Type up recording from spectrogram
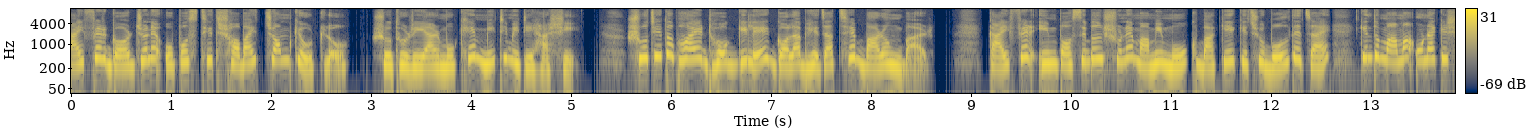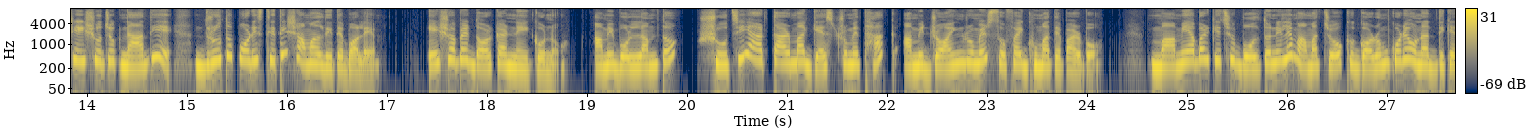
কাইফের গর্জনে উপস্থিত সবাই চমকে উঠল। শুধু রিয়ার মুখে মিটিমিটি হাসি। সূচিত ভয়ে ঢোক গিলে গলা ভেজাচ্ছে বারংবার। কাইফের ইম্পসিবল শুনে মামি মুখ বাঁকিয়ে কিছু বলতে চায়, কিন্তু মামা ওনাকে সেই সুযোগ না দিয়ে দ্রুত পরিস্থিতি সামাল দিতে বলে, এসবের দরকার নেই কোনো। আমি বললাম তো, সুচি আর তার মা গেস্ট রুমে থাক, আমি ড্রয়িং রুমের সোফায় ঘুমাতে পারব। মামি আবার কিছু বলতো নিলে মামা চোখ গরম করে ওনার দিকে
